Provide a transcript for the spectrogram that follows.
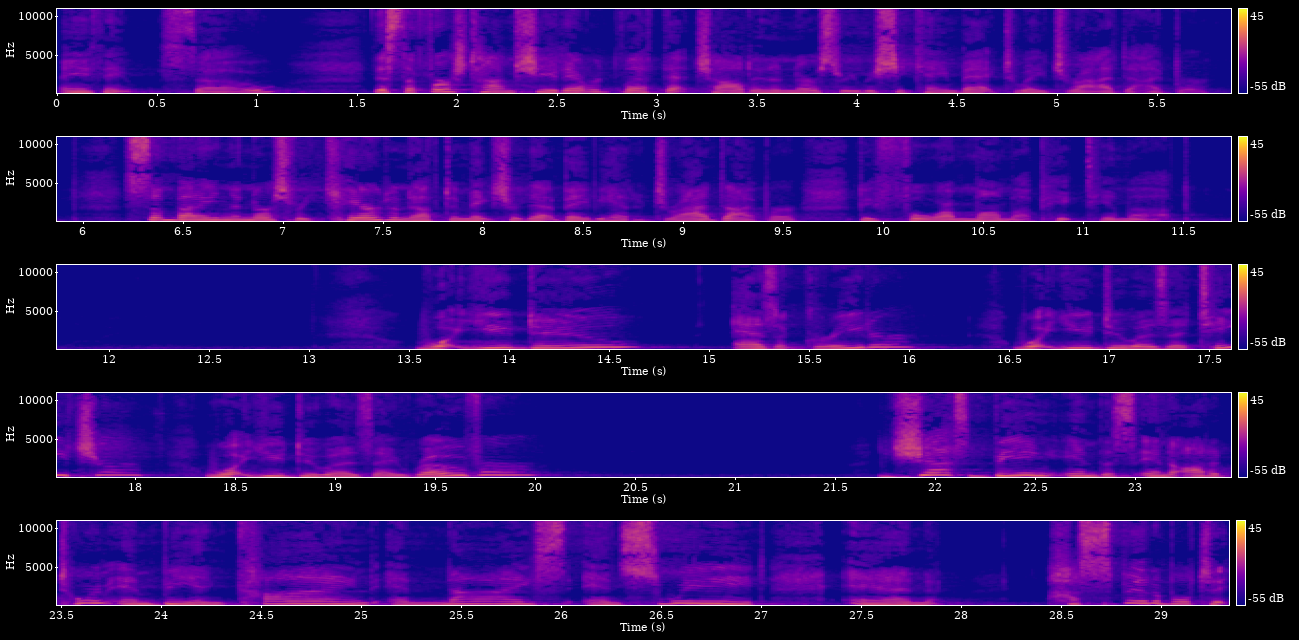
And you think, so? This is the first time she had ever left that child in a nursery where she came back to a dry diaper. Somebody in the nursery cared enough to make sure that baby had a dry diaper before mama picked him up. What you do as a greeter, what you do as a teacher, what you do as a rover, just being in the, in the auditorium and being kind and nice and sweet and hospitable to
